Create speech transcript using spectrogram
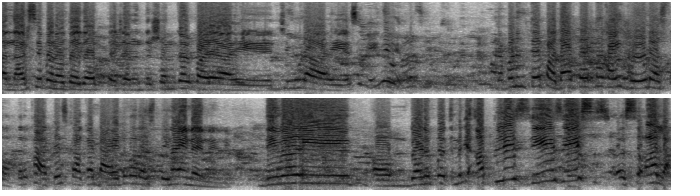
अनारसे बनवता येतात त्याच्यानंतर शंकरपाळ्या आहे चिवडा आहे असं वेगवेगळे. पण ते पदार्थ आहेत ना काही गोड असतात तर खातेस काका डाएट वर असते? नाही नाही नाही नाही. दिवाळी गणपती म्हणजे आपले जे जे स- स- आला.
